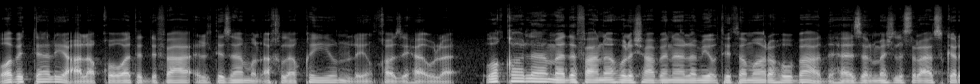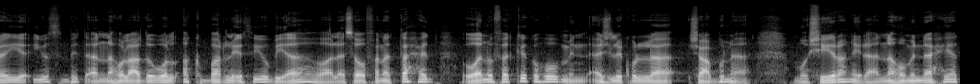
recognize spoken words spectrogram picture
وبالتالي على قوات الدفاع التزام أخلاقي لإنقاذ هؤلاء. وقال ما دفعناه لشعبنا لم يؤت ثماره بعد. هذا المجلس العسكري يثبت أنه العدو الأكبر لإثيوبيا ولسوف نتحد ونفككه من أجل كل شعبنا. مشيرا إلى أنه من ناحية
